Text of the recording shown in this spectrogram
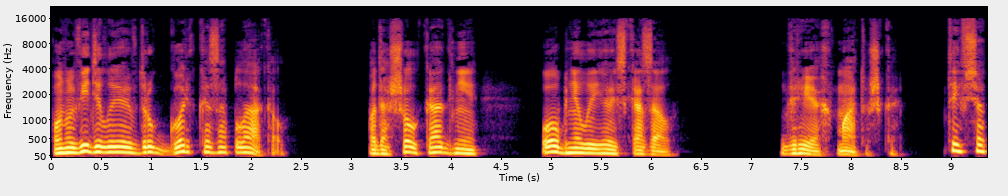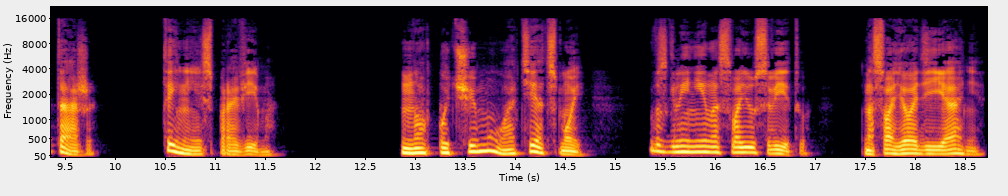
Он увидел ее и вдруг горько заплакал. Подошел к Агнии, обнял ее и сказал, «Грех, матушка, ты все та же, ты неисправима». «Но почему, отец мой? Взгляни на свою свиту, на свое одеяние,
